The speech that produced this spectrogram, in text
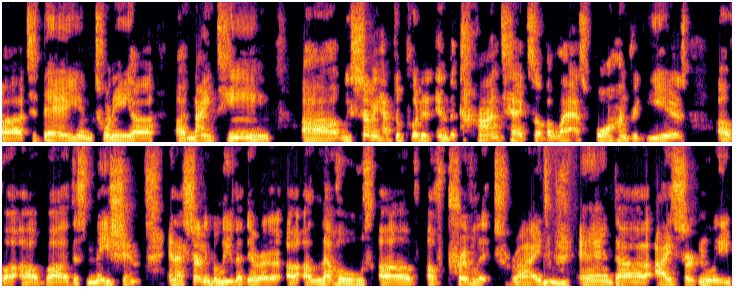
uh, today in 2019, uh, we certainly have to put it in the context of the last 400 years of, uh, of uh, this nation. And I certainly believe that there are uh, uh levels of, of privilege, right? Mm-hmm. And uh, I certainly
